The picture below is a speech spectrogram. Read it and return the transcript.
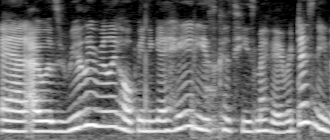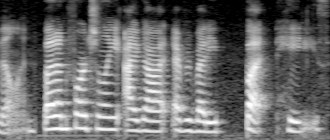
and I was really, really hoping to get Hades because he's my favorite Disney villain. But unfortunately, I got everybody but Hades.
